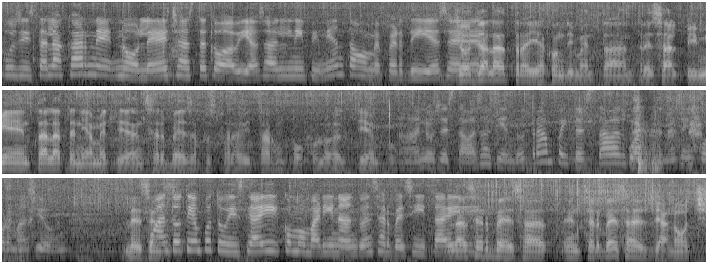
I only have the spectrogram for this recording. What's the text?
pusiste la carne, no le echaste todavía sal ni pimienta o me perdí ese... Yo ya la traía condimentada entre sal, pimienta, la tenía metida en cerveza pues para evitar un poco lo del tiempo. Ah, nos estabas haciendo trampa y te estabas guardando esa información. Les en- ¿Cuánto tiempo tuviste ahí como marinando en cervecita? Y... La cerveza, en cerveza desde anoche.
